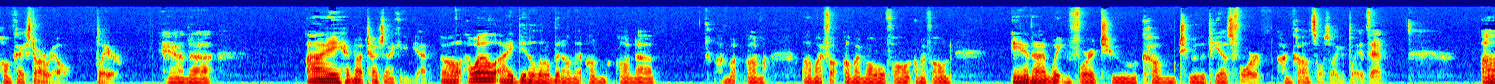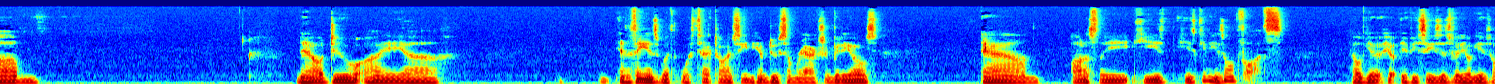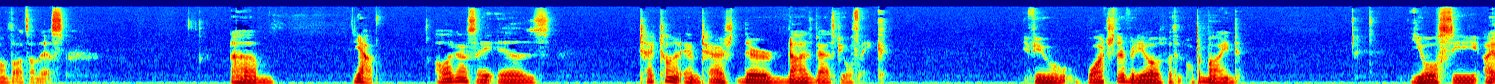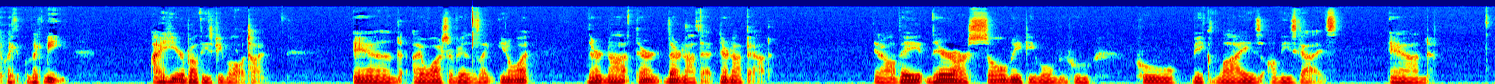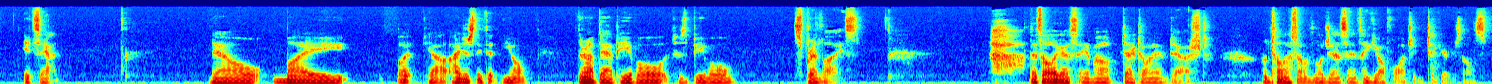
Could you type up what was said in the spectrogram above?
Honkai Star Rail player, and uh, I have not touched that game yet. Well, well, I did a little bit on the on on uh, on on, on my on my mobile phone on my phone, and I'm waiting for it to come to the PS4 on console so I can play it then. Um. Now, do I? Uh, and the thing is, with with Tectone, I've seen him do some reaction videos, and honestly, he's he's giving his own thoughts. He'll give he'll, if he sees this video, he'll give his own thoughts on this. Um, yeah. All I gotta say is, Tectone and MTash, they're not as bad as people think if you watch their videos with an open mind, you'll see I like like me. I hear about these people all the time. And I watch their videos like, you know what? They're not they're they're not that they're not bad. You know, they there are so many people who who make lies on these guys. And it's sad. Now, my but yeah, I just think that, you know, they're not bad people, just people spread lies. That's all I gotta say about Tectone and Dashed. Until next time, I'm Will Jensen. Thank you all for watching. Take care of yourselves.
